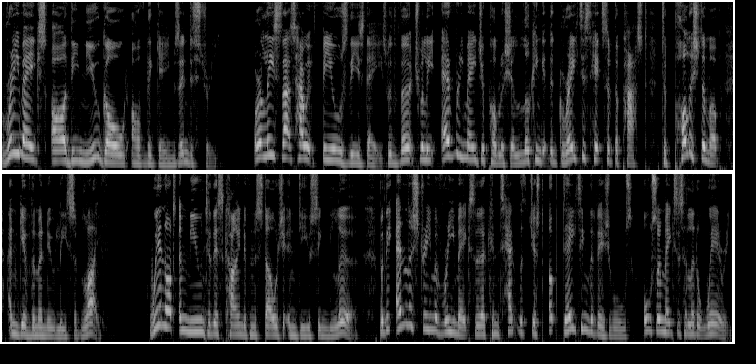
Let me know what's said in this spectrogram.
Remakes are the new gold of the games industry. Or at least that's how it feels these days, with virtually every major publisher looking at the greatest hits of the past to polish them up and give them a new lease of life. We're not immune to this kind of nostalgia inducing lure, but the endless stream of remakes that are content with just updating the visuals also makes us a little weary.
